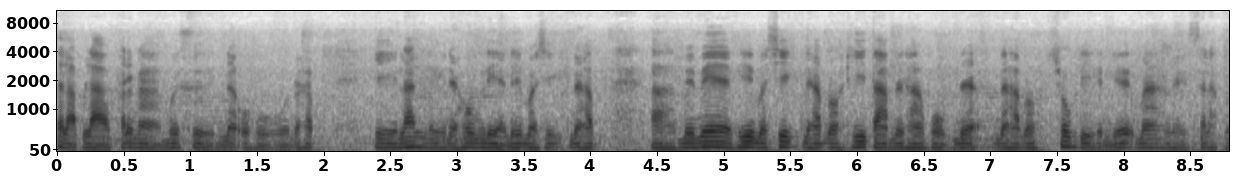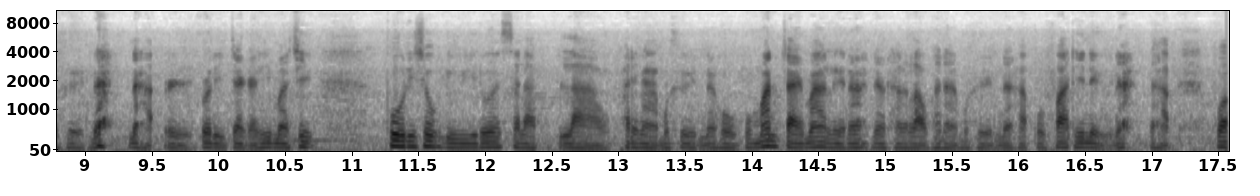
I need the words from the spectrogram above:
สลับลาวพัฒนาเมื่อคืนนะโอ้โหนะครับเอลั่นเลยในห้องเรียนนี่มาชิกนะครับอ่าแม่แม่ๆพี่มาชิกนะครับเนาะที่ตามในทางผมเนี่ยนะครับเนาะโชคดีกันเยอะมากเลยสลับเมื่อคืนนะนะครับเออก็ดีใจกับที่มาชิก ผู้ที่โชคดีด้วยสลับลาวพัฒนาเมื่อคืนนะผมผมมั่นใจมากเลยนะแนวทางเราพัฒนาเมื่อคืนนะครับผมฟาดที่หนึ่งนะนะครับเพราะ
